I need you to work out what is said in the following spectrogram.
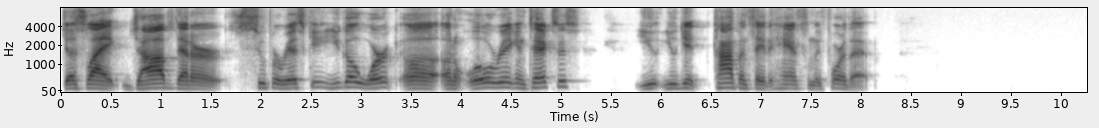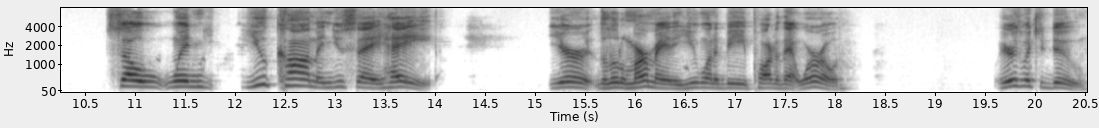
Just like jobs that are super risky, you go work uh, on an oil rig in Texas, you you get compensated handsomely for that. So when you come and you say, "Hey, you're the little mermaid and you want to be part of that world, here's what you do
